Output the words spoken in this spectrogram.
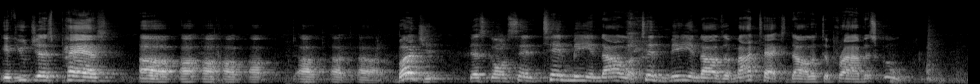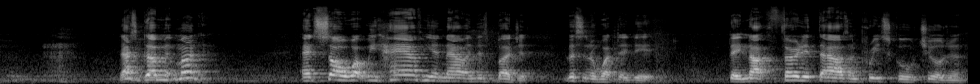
if you just pass a, a, a, a budget that's going to send $10 million, $10 million of my tax dollars to private schools. That's government money. And so what we have here now in this budget, listen to what they did. They knocked 30,000 preschool children,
